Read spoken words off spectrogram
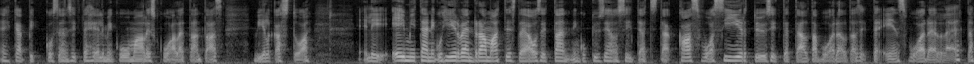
ehkä pikkusen sitten helmikuu, maaliskuu aletaan taas vilkastua. Eli ei mitään niin kuin hirveän dramaattista ja osittain niin kuin kyse on siitä, että sitä kasvua siirtyy sitten tältä vuodelta sitten ensi vuodelle. Että,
